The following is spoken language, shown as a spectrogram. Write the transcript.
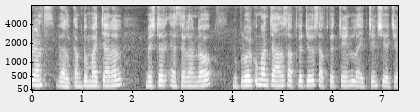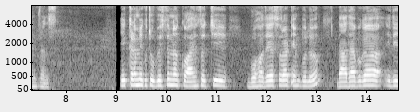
Friends welcome to my channel mister SLN Rao ఇప్పటి వరకు మన ఛానల్ సబ్స్క్రైబ్ చేసి సబ్స్క్రైబ్ చేయండి లైక్ చేయండి షేర్ చేయండి ఫ్రెండ్స్ ఇక్కడ మీకు చూపిస్తున్న కాయిన్స్ వచ్చి బృహదేశ్వర టెంపుల్. దాదాపుగా ఇది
